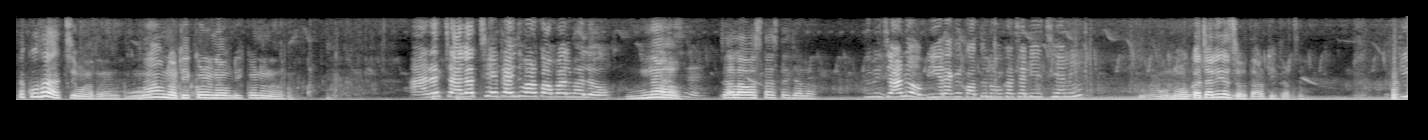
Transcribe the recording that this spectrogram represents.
তা কোথায় যাচ্ছে মাথা? নাও না ঠিক করে নাও ঠিক করে নাও। আরে চালাচ্ছি এটাই তোমার কপাল ভালো। না? চালাও আস্তে আস্তে চালাও। তুমি জানো বিয়ের আগে কত নৌকা চালিয়েছি আমি? ও নৌকা চালিয়েছো? তাও ঠিক আছে। কি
